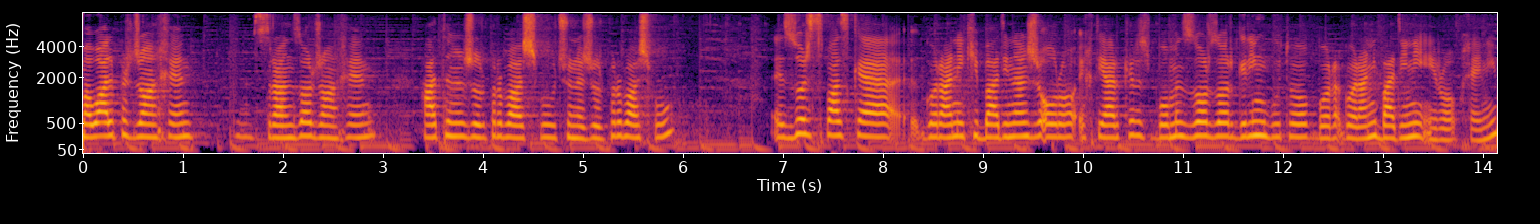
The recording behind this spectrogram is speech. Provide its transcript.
مەوال پر جوان خێند سران زۆر جوان خێند هاتن ژور پر باش بوو چونە ژور پر باش بوو زۆر سپاس کە گۆرانێکی بادینان ژ ئەوڕۆ اختیار کرد بۆ من زۆر زۆر گرنگ بوو تۆ گۆرانی بادینی ئیرۆ بخێنی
